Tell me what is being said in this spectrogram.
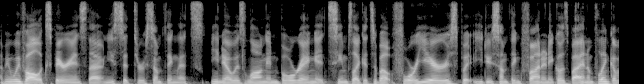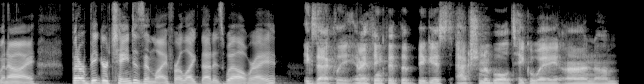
I mean, we've all experienced that. When you sit through something that's you know is long and boring, it seems like it's about four years, but you do something fun and it goes by in a blink of an eye. But our bigger changes in life are like that as well, right? Exactly, and I think that the biggest actionable takeaway on um,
